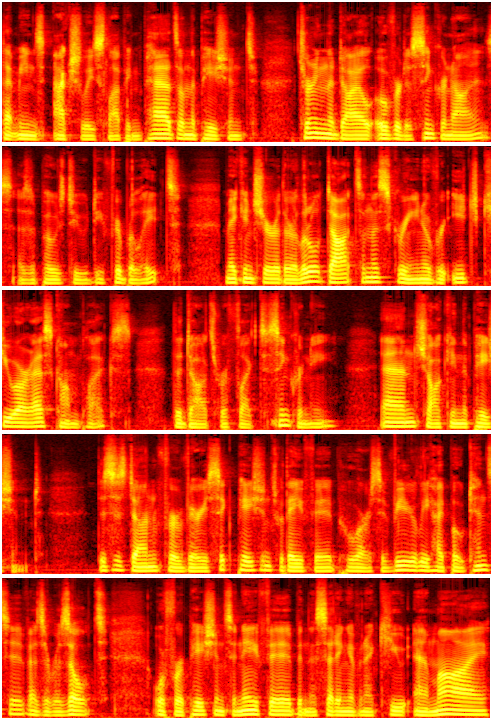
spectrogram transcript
That means actually slapping pads on the patient, turning the dial over to synchronize as opposed to defibrillate, making sure there are little dots on the screen over each QRS complex, the dots reflect synchrony, and shocking the patient. This is done for very sick patients with AFib who are severely hypotensive as a result, or for patients in AFib in the setting of an acute MI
